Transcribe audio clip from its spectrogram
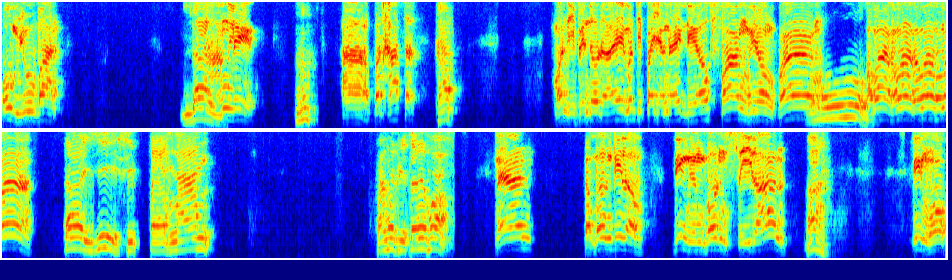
ปุ้มอยู่บ้านได้หางเลขหืออ่า ประทัดอะครับ มันที่เป็นตัวใดมันที่ไปอย่างไรเดี๋ยวฟังพี่น้องฟังโอ้เข้ามาเข้ามาเข้ามาเข้ามาได้ยี่สิบแปดล้าน ฟังไม่ผิดใช่ไหมพ่อแมนกับเบิ้งที่เราวิ่งหนึ่งบนสี่ล้าน อ่าวิ่งหก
